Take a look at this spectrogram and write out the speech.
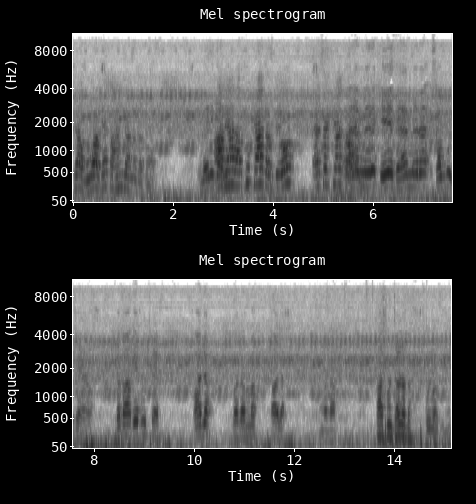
क्या हुआ? क्या कहानी जानना चाहता हूँ? आप मेरी आप कहानी- यहाँ रात को क्या करते हो? ऐसा क्या अरे कारण है? मेरे खेत है मेरा सब कुछ है यहाँ। बता के पूछे आ जा बता अम्मा आ जा बता। पास मत जाओ जाता कोई बात नहीं।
